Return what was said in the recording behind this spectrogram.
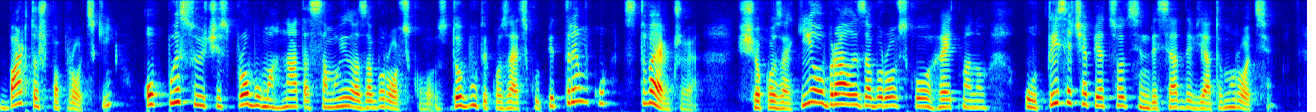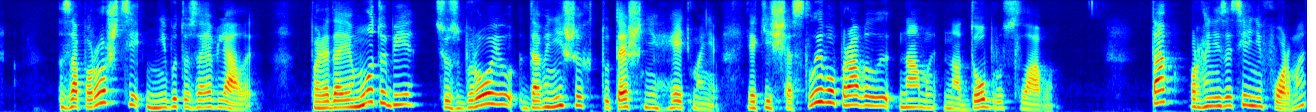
Бартош Папроцький, описуючи спробу магната Самуїла Заборовського здобути козацьку підтримку, стверджує, що козаки обрали Заборовського гетьманом у 1579 році. Запорожці нібито заявляли: передаємо тобі цю зброю давніших тутешніх гетьманів, які щасливо правили нами на добру славу. Так, організаційні форми,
